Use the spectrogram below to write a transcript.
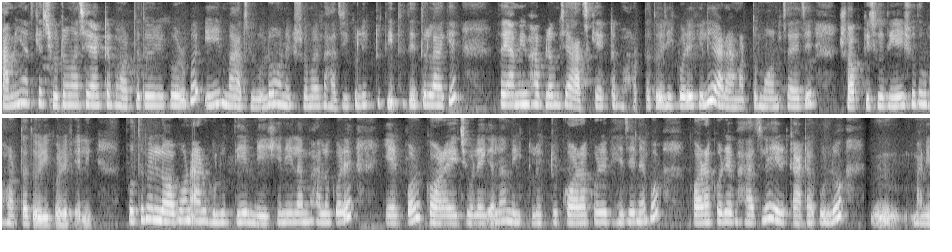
আমি আজকে ছোট মাছের একটা ভর্তা তৈরি করব। এই মাছগুলো অনেক সময় ভাজিগুলো একটু তিতো তিতো লাগে। তাই আমি ভাবলাম যে আজকে একটা ভর্তা তৈরি করে ফেলি, আর আমার তো মন চায় যে সব কিছু দিয়েই শুধু ভর্তা তৈরি করে ফেলি। প্রথমে লবণ আর হলুদ দিয়ে মেখে নিলাম ভালো করে, এরপর কড়াইয়ে চলে গেলাম এগুলো একটু কড়া করে ভেজে নেব। কড়া করে ভাজলে এর কাঁটাগুলো মানে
